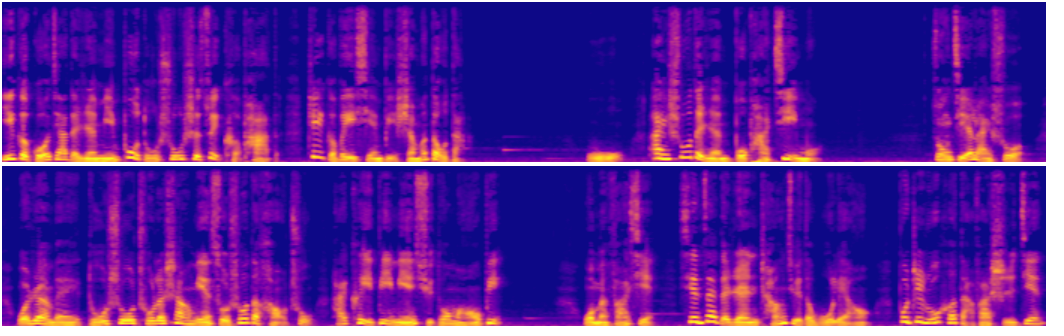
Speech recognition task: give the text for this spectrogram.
一个国家的人民不读书是最可怕的，这个危险比什么都大。五，爱书的人不怕寂寞。总结来说，我认为读书除了上面所说的好处，还可以避免许多毛病。我们发现现在的人常觉得无聊，不知如何打发时间。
